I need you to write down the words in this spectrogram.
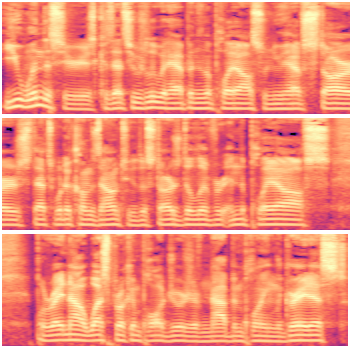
you win the series because that's usually what happens in the playoffs. When you have stars, that's what it comes down to. The stars deliver in the playoffs. But right now, Westbrook and Paul George have not been playing the greatest.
